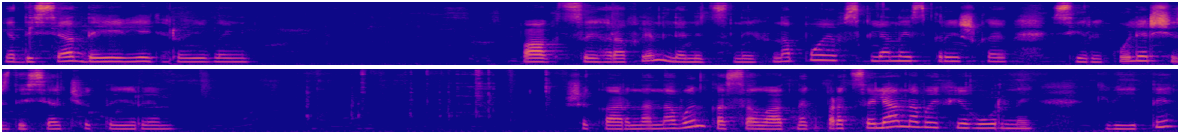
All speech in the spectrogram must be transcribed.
59 гривень. По акції графин для міцних напоїв скляний з кришкою, сірий колір 64. Шикарна новинка, салатник порцеляновий фігурний, квіти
